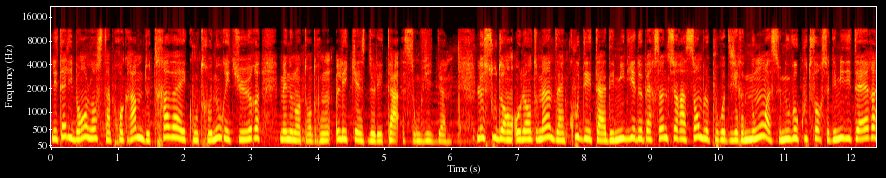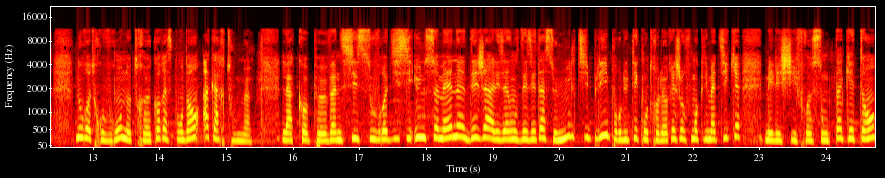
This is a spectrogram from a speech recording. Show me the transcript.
Les talibans lancent un programme de travail contre nourriture, mais nous l'entendrons, les caisses de l'État sont vides. Le Soudan, au lendemain d'un coup d'État, des milliers de personnes se rassemblent pour dire non à ce nouveau coup de force des militaires. Nous retrouverons notre correspondant à Khartoum. La COP 26 s'ouvre d'ici une semaine. Déjà, les annonces des États se multiplient pour lutter contre le réchauffement climatique. Mais les chiffres sont inquiétants.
